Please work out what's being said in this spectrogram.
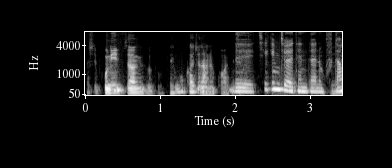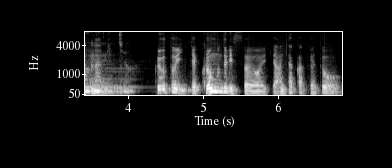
사실 본인 입장에서도 그렇게 행복하진 않을 것 같아요. 네, 책임져야 된다 는 부담감이 음. 있죠. 그리고 또 이제 그런 분들이 있어요. 이렇게 안타깝게도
